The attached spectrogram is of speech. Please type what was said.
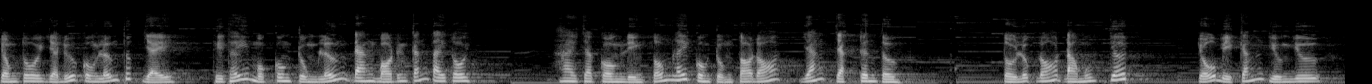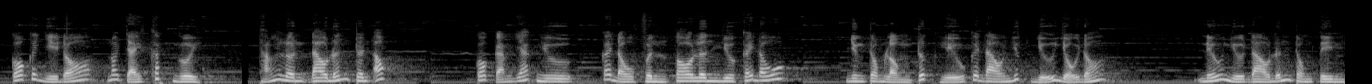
Chồng tôi và đứa con lớn thức dậy, Thì thấy một con trùng lớn đang bò trên cánh tay tôi. Hai cha con liền tóm lấy con trùng to đó, Dán chặt trên tường. Tôi lúc đó đau muốn chết. Chỗ bị cắn dường như Có cái gì đó, nó chạy khắp người, Thẳng lên đau đến trên óc. Có cảm giác như cái đầu phình to lên như cái đấu. Nhưng trong lòng rất hiểu cái đau nhức dữ dội đó. Nếu như đau đến trong tim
